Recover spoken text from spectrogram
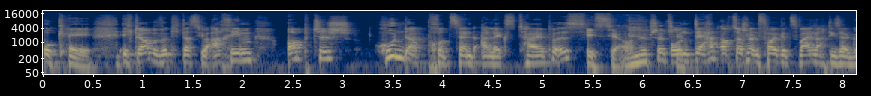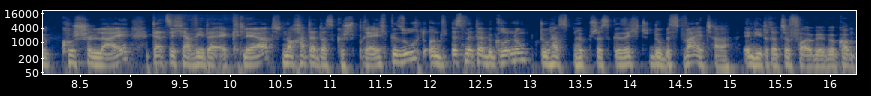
okay. Ich glaube wirklich, dass Joachim optisch 100% Alex-Type ist. Ist ja auch ein hübscher Typ. Und der hat auch zum Beispiel in Folge 2 nach dieser Gekuschelei, der hat sich ja weder erklärt, noch hat er das Gespräch gesucht und ist mit der Begründung, du hast ein hübsches Gesicht, du bist weiter in die dritte Folge gekommen.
